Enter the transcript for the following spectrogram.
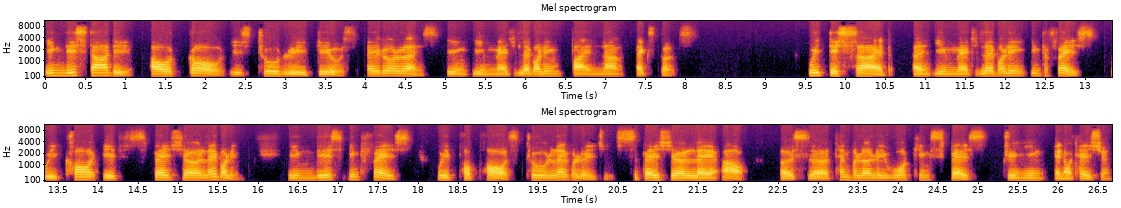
In this study, our goal is to reduce errors in image labeling by non-experts. We decide an image labeling interface. We call it spatial labeling. In this interface, we propose to leverage spatial layout as a temporary working space during annotation.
